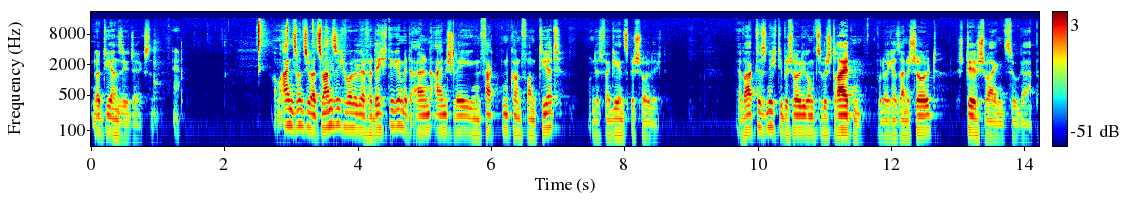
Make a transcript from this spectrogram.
Notieren Sie, Jackson. Um 21.20 Uhr wurde der Verdächtige mit allen einschlägigen Fakten konfrontiert und des Vergehens beschuldigt. Er wagte es nicht, die Beschuldigung zu bestreiten, wodurch er seine Schuld stillschweigend zugab.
